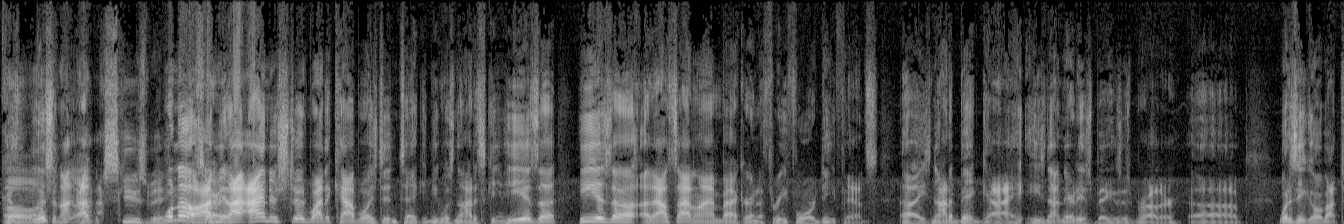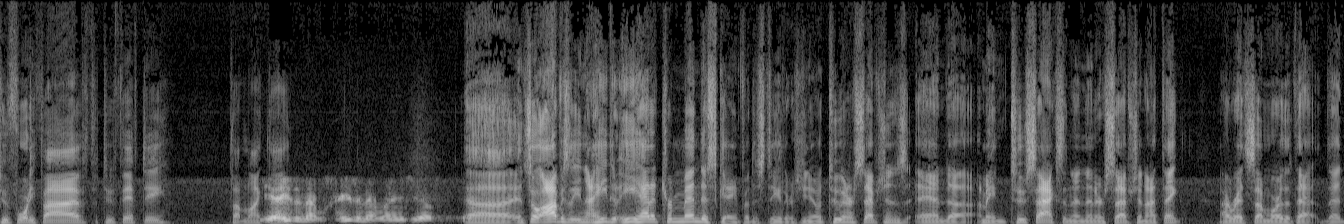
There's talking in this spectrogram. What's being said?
cause Oh, listen, I, uh, I, excuse me. well, no, I'm I sorry. mean, I, I understood why the Cowboys didn't take him. He was not a scheme. He is a he is a an outside linebacker in a three-four defense. Uh, he's not a big guy. He's not nearly as big as his brother. Uh, what does he go about? 245, 250, something like Yeah, that. Yeah, he's in that he's in that range. Yes. Uh, and so obviously now he he had a tremendous game for the Steelers. You know, two interceptions and uh, I mean two sacks and an interception. I think I read somewhere that that that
